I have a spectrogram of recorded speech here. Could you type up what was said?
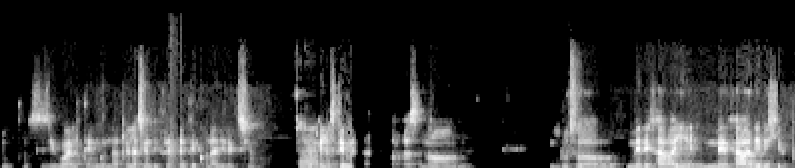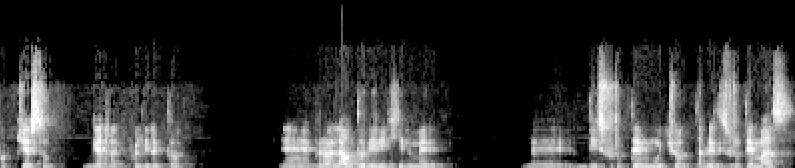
Entonces igual tengo una relación diferente con la dirección. Creo que claro. en las primeras obras no, incluso me dejaba, me dejaba dirigir por Gerson Guerra, que fue el director, Eh, pero al autodirigirme eh, disfruté mucho, tal vez disfruté más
